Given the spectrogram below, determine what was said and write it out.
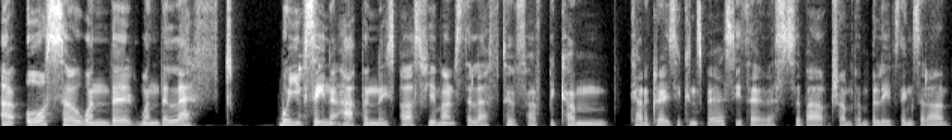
Uh, also, when the when the left, well, you've seen it happen these past few months. The left have have become kind of crazy conspiracy theorists about Trump and believe things that aren't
